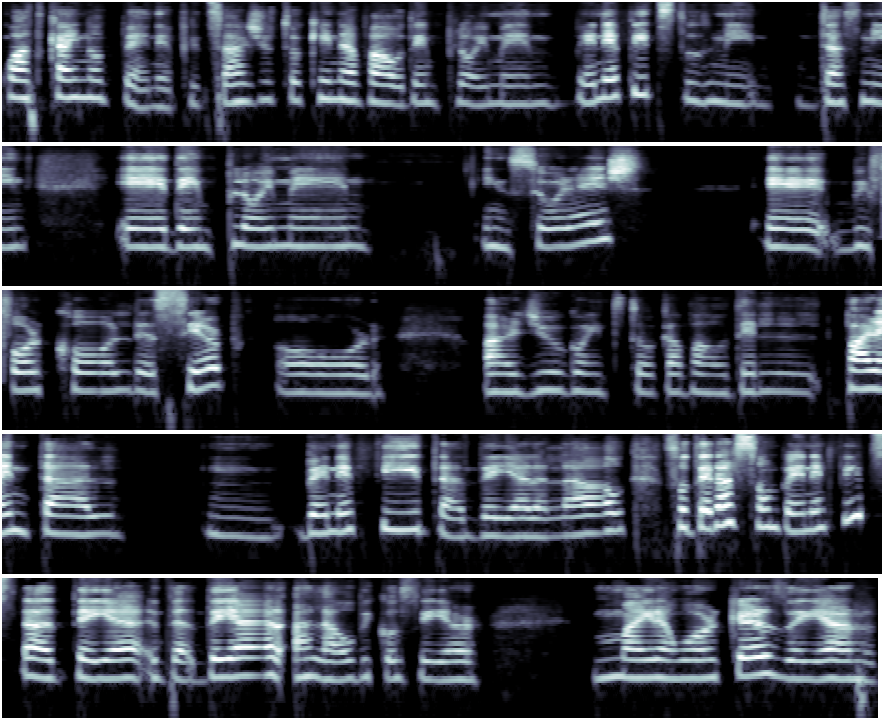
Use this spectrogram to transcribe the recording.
what kind of benefits are you talking about? Employment benefits does mean does mean uh, the employment insurance uh, before called the SERP, or are you going to talk about the parental mm, benefit that they are allowed? So there are some benefits that they are that they are allowed because they are migrant workers. They are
